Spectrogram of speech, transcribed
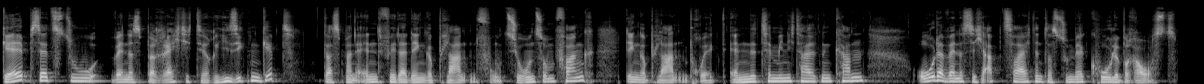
Gelb setzt du, wenn es berechtigte Risiken gibt, dass man entweder den geplanten Funktionsumfang, den geplanten Projektendetermin nicht halten kann oder wenn es sich abzeichnet, dass du mehr Kohle brauchst,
